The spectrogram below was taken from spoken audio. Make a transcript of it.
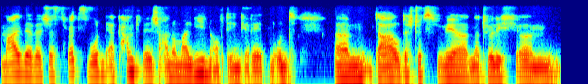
Malware, welche Threads wurden erkannt, welche Anomalien auf den Geräten. Und ähm, da unterstützen wir natürlich ähm,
